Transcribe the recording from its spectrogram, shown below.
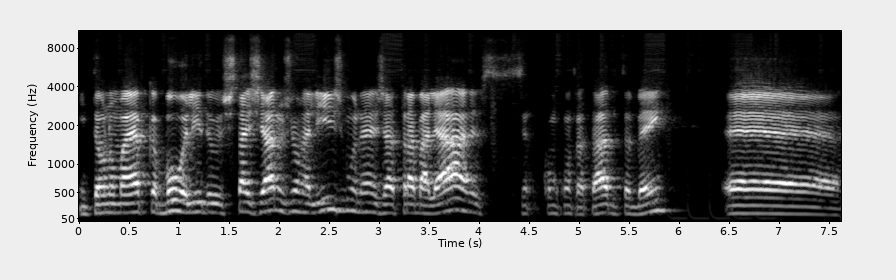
Então, numa época boa ali de eu estagiar no jornalismo, né? Já trabalhar como contratado também. É...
